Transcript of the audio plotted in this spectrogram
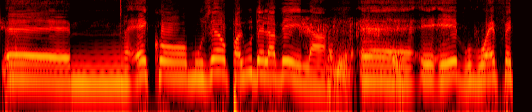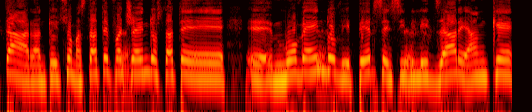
ehm, Eco Museo Palù della Vela, eh, e, e, WWF Taranto, insomma state facendo, state eh, muovendovi per sensibilizzare anche,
